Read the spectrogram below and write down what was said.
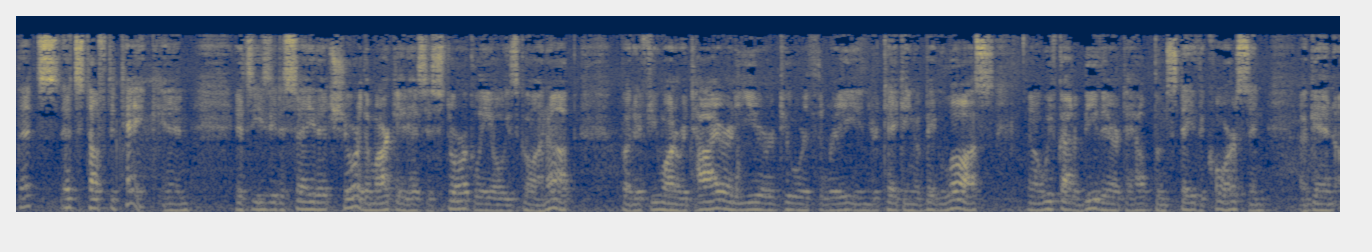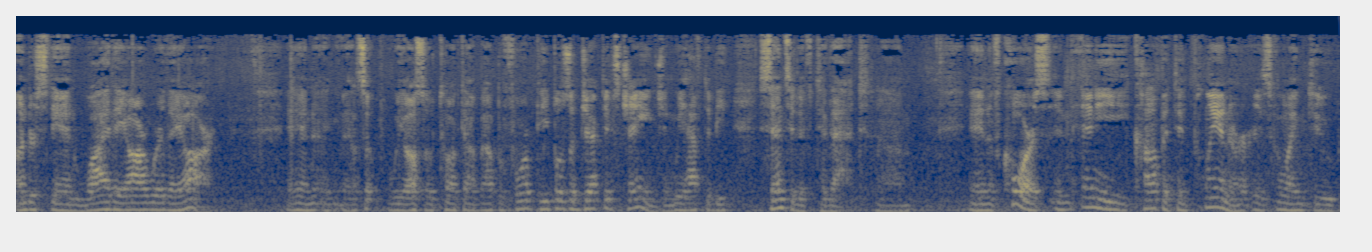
that's that's tough to take. And it's easy to say that sure, the market has historically always gone up, but if you want to retire in a year or two or three and you're taking a big loss, you know, we've got to be there to help them stay the course and again understand why they are where they are. And uh, we also talked about before, people's objectives change, and we have to be sensitive to that. Um, and of course, in any competent planner is going to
